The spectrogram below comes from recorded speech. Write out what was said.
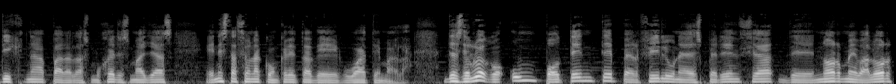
digna para las mujeres mayas en esta zona concreta de Guatemala. Desde luego, un potente perfil, una experiencia de enorme valor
